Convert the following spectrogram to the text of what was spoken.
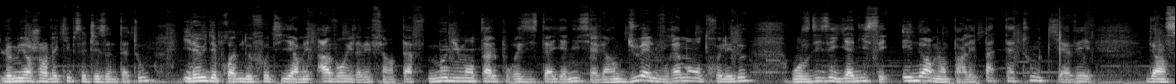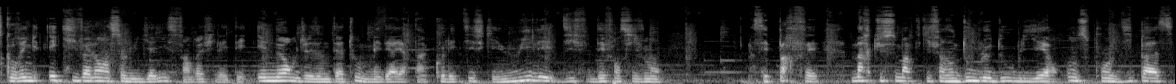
le meilleur joueur de l'équipe, c'est Jason Tatum. Il a eu des problèmes de faute hier, mais avant, il avait fait un taf monumental pour résister à Yanis. Il y avait un duel vraiment entre les deux on se disait Yanis est énorme, mais on parlait pas de Tatum qui avait d'un scoring équivalent à celui de Yanis. Enfin bref, il a été énorme Jason Tatum, mais derrière, tu as un collectif qui est huilé défensivement. C'est parfait. Marcus Smart qui fait un double-double hier, 11 points, 10 passes.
